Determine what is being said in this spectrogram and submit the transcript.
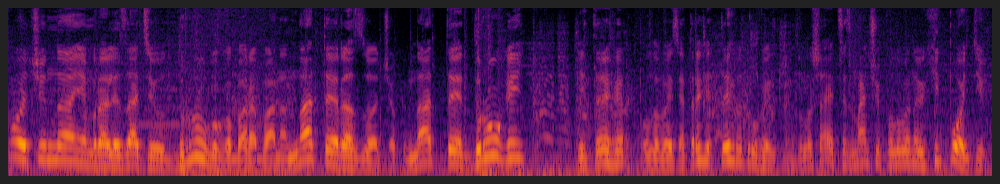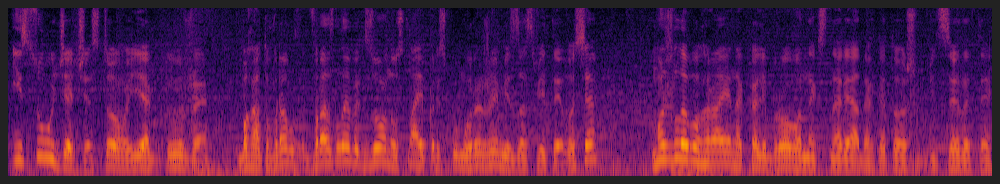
починаємо реалізацію другого барабана на те разочок, на те другий. І тигр половився. Тигр, тигр другий залишається з меншою половиною хітпонтів. І судячи з того, як дуже багато враз- вразливих зон у снайперському режимі засвітилося, можливо, грає на каліброваних снарядах для того, щоб підсилити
